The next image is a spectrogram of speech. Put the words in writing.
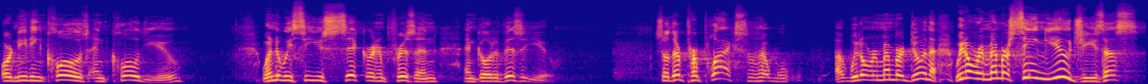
or needing clothes and clothe you? When do we see you sick or in prison and go to visit you? So they're perplexed. Uh, we don't remember doing that. We don't remember seeing you, Jesus.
